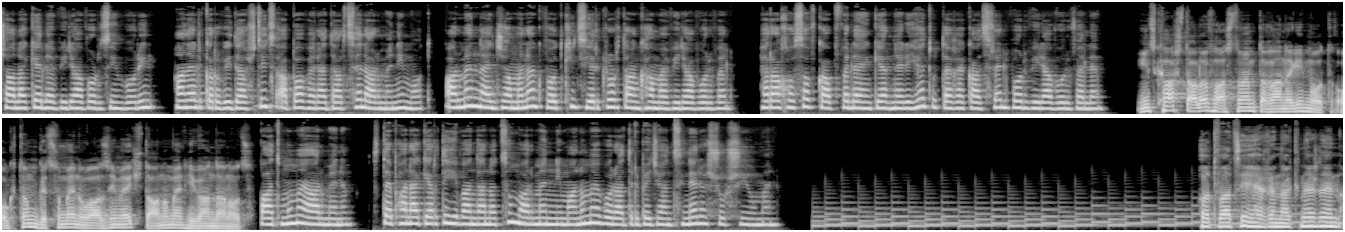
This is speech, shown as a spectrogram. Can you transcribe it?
շալակել է վիրավոր զինվորին, հանել կռվի դաշտից, ապա վերադարձել Արմենի մոտ։ Արմենն այդ ժամանակ ոտքից երկրորդ անգամ է վիրավորվել։ Հեռախոսով կապվել է ընկերների հետ ու տեղեկացրել, որ վիրավորվել է։ Ինձ քարշ տալով հասնում եմ տղաների մոտ, օգտում գցում են ուազի մեջ, տանում են հիվանդանոց։ Պատմում է Արմենը։ Ստեփանակերտի հիվանդանոցում Արմենն իմանում է, որ ադրբեջանցիները Շուշիում են։ Հոդվացի հեղինակներն են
